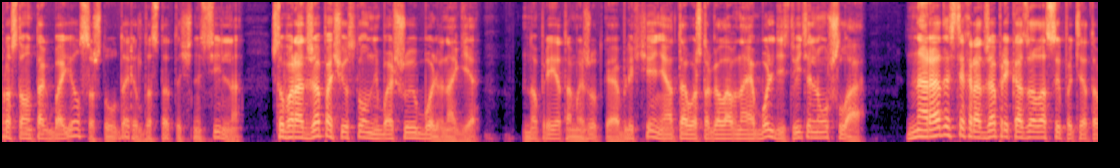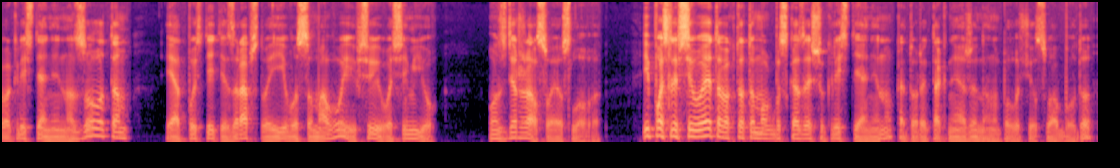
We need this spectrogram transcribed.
Просто он так боялся, что ударил достаточно сильно, чтобы Раджа почувствовал небольшую боль в ноге. Но при этом и жуткое облегчение от того, что головная боль действительно ушла. На радостях Раджа приказал осыпать этого крестьянина золотом и отпустить из рабства и его самого, и всю его семью. Он сдержал свое слово. И после всего этого кто-то мог бы сказать, что крестьянину, который так неожиданно получил свободу,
